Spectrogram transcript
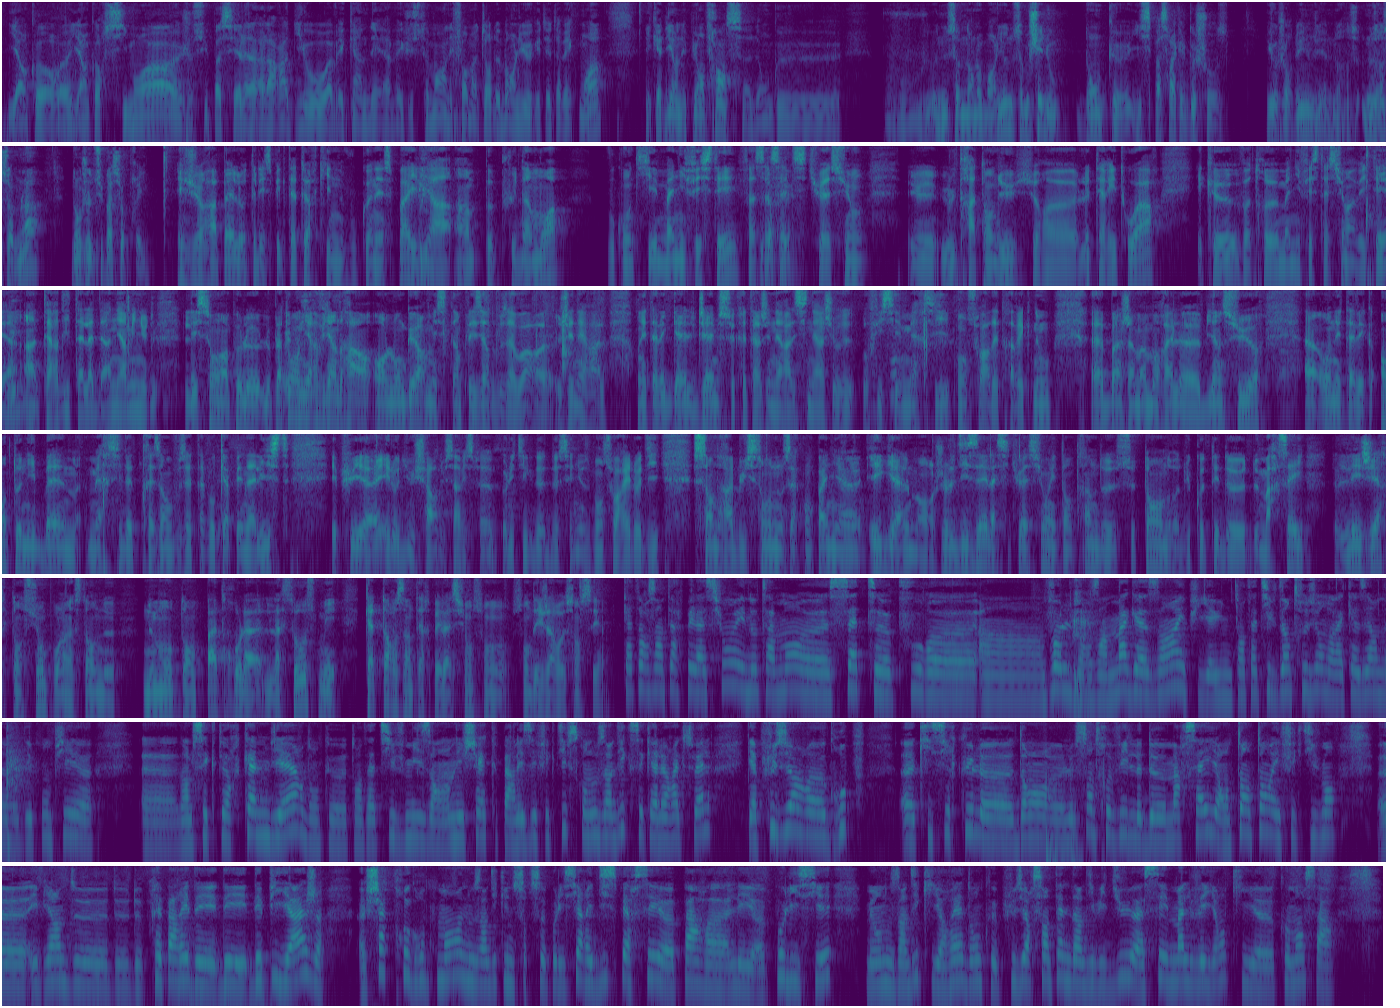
Il y a encore, euh, il y a encore six mois, euh, je suis passé à la, à la radio avec, un des, avec justement un des formateurs de banlieue qui était avec moi et qui a dit on n'est plus en France. Donc, euh, vous- nous sommes dans nos banlieues, nous sommes chez nous. Donc, euh, il se passera quelque chose. Et aujourd'hui, nous, en sommes là. Donc, je ne suis pas surpris. Et je rappelle aux téléspectateurs qui ne vous connaissent pas, il y a un peu plus d'un mois, vous comptiez manifester face Tout à, à cette situation ultra tendue sur le territoire et que votre manifestation avait été Oui. interdite à la dernière minute. Laissons un peu le, le plateau, Oui, on y reviendra en, en longueur, mais c'est un plaisir de vous avoir, euh, Général. On est avec Gaël James, secrétaire général Synergie officier, merci, bonsoir d'être avec nous. Euh, Benjamin Morel, euh, bien sûr. Euh, on est avec Anthony Bem, merci d'être présent, vous êtes avocat pénaliste. Et puis euh, Élodie Huchard du service politique de, de CNews. Bonsoir Élodie. Sandra Buisson nous accompagne euh, également. Je le disais, la situation est en train de se tendre du côté de, de Marseille, de légères tensions pour l'instant ne, montant pas trop la, sauce, mais 14 interpellations sont, déjà recensées. hein. 14 interpellations et notamment euh, 7 pour euh, un vol dans un magasin. Et puis il y a eu une tentative d'intrusion dans la caserne des pompiers euh, dans le secteur Canebière, donc tentative mise en échec par les effectifs. Ce qu'on nous indique, c'est qu'à l'heure actuelle, il y a plusieurs groupes euh, qui circulent euh, dans euh, le centre-ville de Marseille en tentant effectivement eh bien de, de, préparer des, des, des, pillages. Chaque regroupement nous indique une source policière est dispersée par les policiers, mais on nous indique qu'il y aurait donc plusieurs centaines d'individus assez malveillants qui commencent à,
